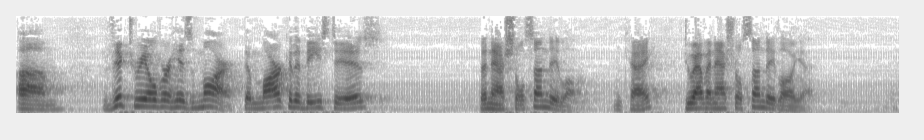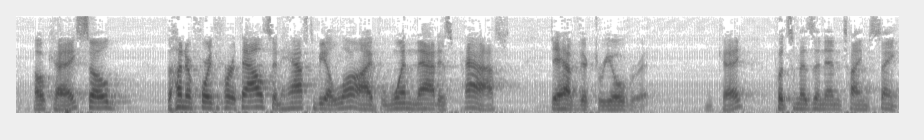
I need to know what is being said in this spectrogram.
Um, victory over his mark. The mark of the beast is the National Sunday Law. Okay? Do we have a National Sunday Law yet? Okay, so the 144,000 have to be alive when that is passed to have victory over it. Okay? Puts him as an end time saint.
